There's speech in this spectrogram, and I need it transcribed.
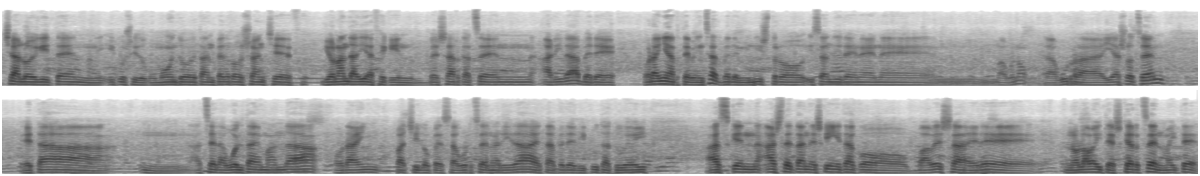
txalo egiten ikusi dugu. Momentu honetan Pedro Sánchez Yolanda Diazekin besarkatzen ari da, bere orain arte behintzat, bere ministro izan direnen e, ba, bueno, agurra jasotzen, eta mm, atzera buelta eman da, orain Patxi López agurtzen ari da, eta bere diputatuei azken astetan eskainitako babesa ere nolabait eskertzen, maite?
